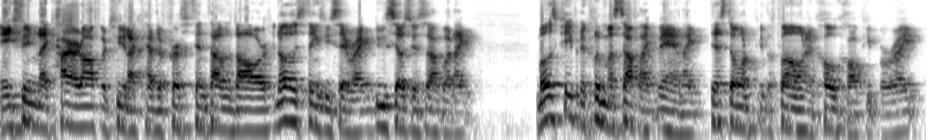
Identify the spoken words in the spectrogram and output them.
and you shouldn't like hire it off until you like have the first ten thousand dollars. You know those things you say, right? Do sales yourself, but like most people, including myself, like man, like just don't want to pick the phone and cold call people, right?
